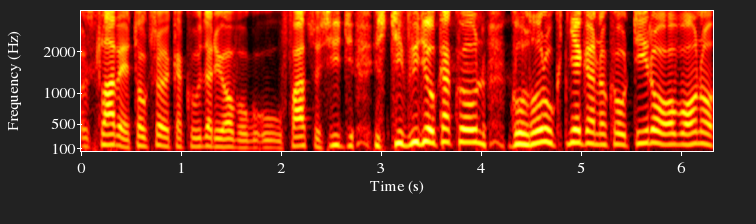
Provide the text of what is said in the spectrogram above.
uh, slave tog čovjeka kako je udario ovog u, u facu jesi, jesi ti vidio kako je on goloruk njega nokautirao ovo ono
